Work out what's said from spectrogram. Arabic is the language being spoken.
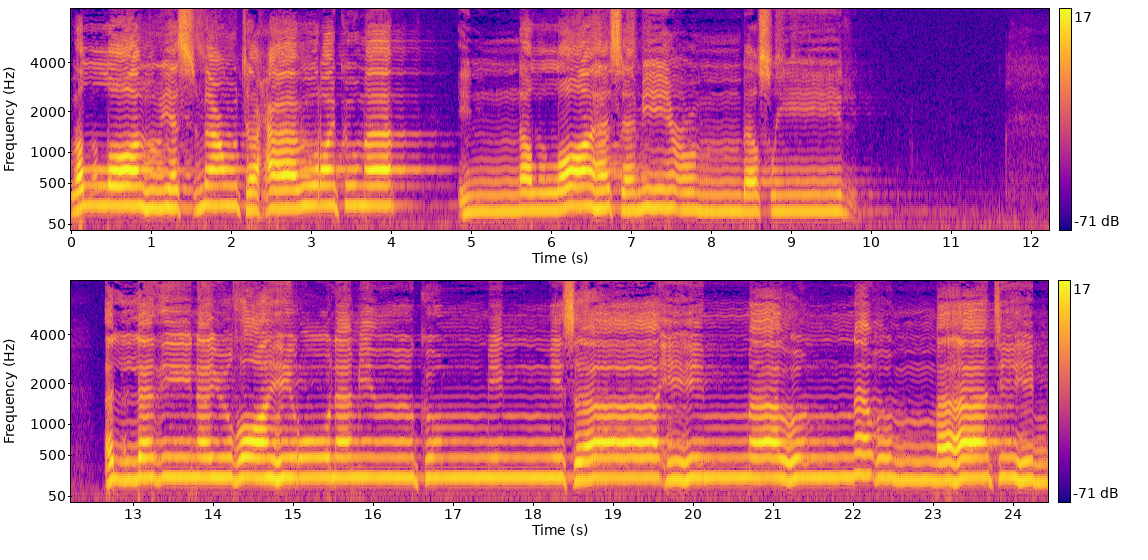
والله يسمع تحاوركما. إن الله سميع بصير. الذين يظاهرون منكم من نسائهم ما هن أمهاتهم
